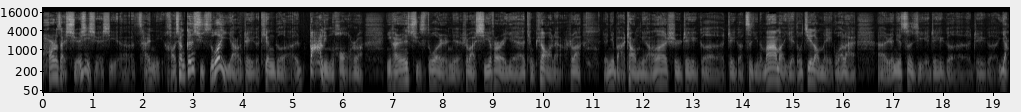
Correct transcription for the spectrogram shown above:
好的再学习学习啊！才你好像跟许思多一样，这个天哥八零后是吧？你看人许思多，人家是吧？媳妇儿也挺漂亮是吧？人家把丈母娘啊是这个这个自己的妈妈也都接到美国来，呃，人家自己这个这个养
